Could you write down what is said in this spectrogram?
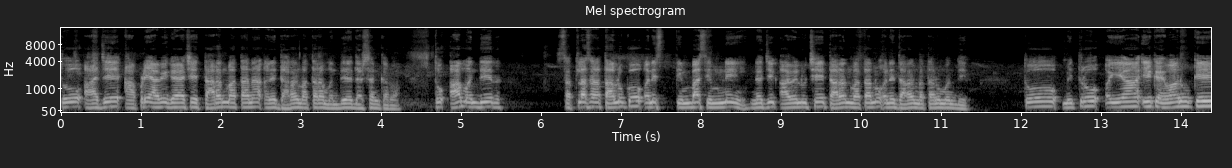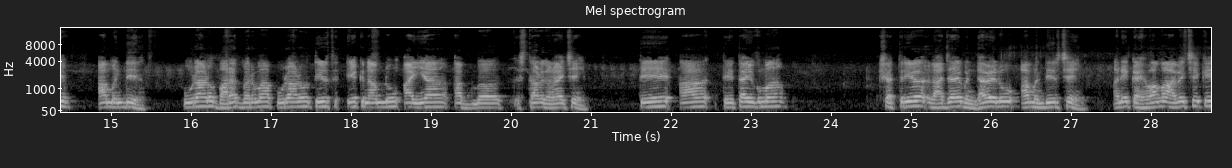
તો આજે આપણે આવી ગયા છે તારણ માતાના અને ધારણ માતાના મંદિરે દર્શન કરવા. તો આ મંદિર સતલાસણા તાલુકો અને તિંબા સીમની નજીક આવેલું છે તારણ માતાનું અને ધારણ માતાનું મંદિર. તો મિત્રો, અહીંયા એ કહેવાનું કે આ મંદિર પુરાણો ભારતભરમાં પુરાણો તીર્થ એક નામનું આ અહીંયા આ સ્થળ ગણાય છે. તે આ ત્રેતાયુગમાં ક્ષત્રિય રાજાએ બંધાવેલું આ મંદિર છે. અને કહેવામાં આવે છે કે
